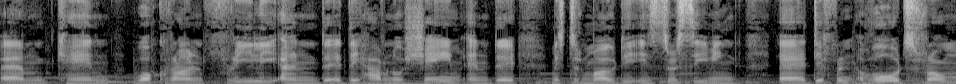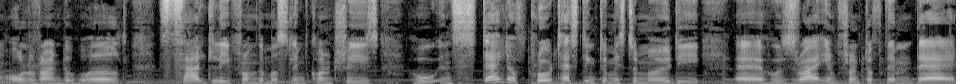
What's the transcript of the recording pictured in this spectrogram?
um, can walk around freely and uh, they have no shame and uh, Mr. Modi is receiving uh, different awards from all around the world, sadly, from the Muslim countries, who instead of protesting to Mr. Modi, uh, who's right in front of them there,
